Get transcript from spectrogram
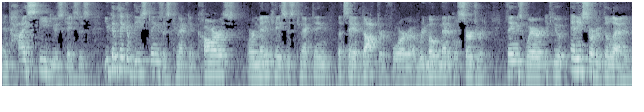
and high speed use cases. You can think of these things as connecting cars, or in many cases, connecting, let's say, a doctor for a remote medical surgery. Things where if you have any sort of delay,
